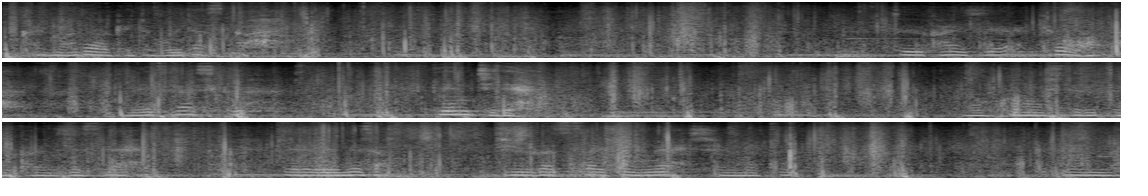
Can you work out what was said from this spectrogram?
一回窓開けて追い出すか。という感じで今日は珍しく現地で録音してるという感じですね、えー、皆さん10月最初のね週末どんな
